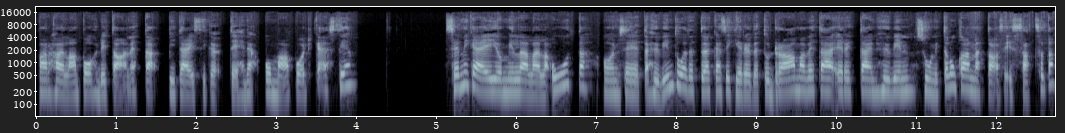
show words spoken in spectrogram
parhaillaan pohditaan, että pitäisikö tehdä omaa podcastia. Se, mikä ei ole millään lailla uutta, on se, että hyvin tuotettu ja käsikirjoitettu draama vetää erittäin hyvin. Suunnittelun kannattaa siis satsata.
